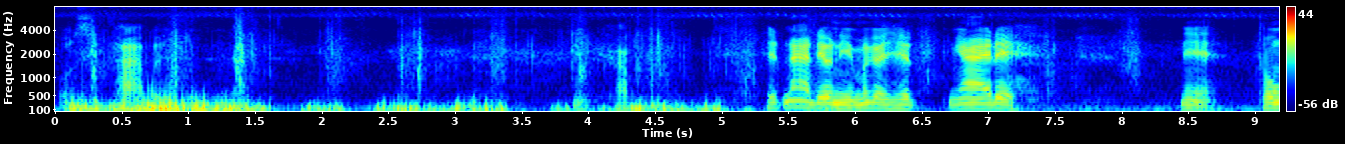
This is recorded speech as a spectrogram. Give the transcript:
ผมสิพาเบิงนี่ครับเฮ็ดหน้าเดียวนี่มันก็เฮ็ดง่ายเด้ นี่ทง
